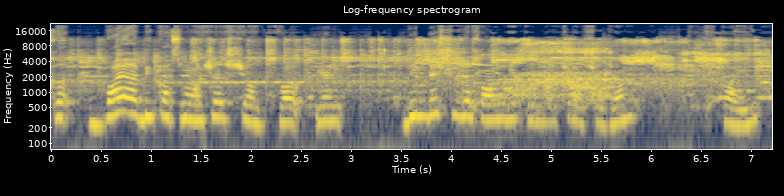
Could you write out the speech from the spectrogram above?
ka- bayağı bir kasma çalışacağım. Yani 1500'e falan getirmeye çalışacağım. Hayır.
